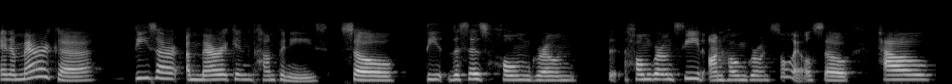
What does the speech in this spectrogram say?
in America, these are American companies, so the, this is homegrown homegrown seed on homegrown soil. So how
